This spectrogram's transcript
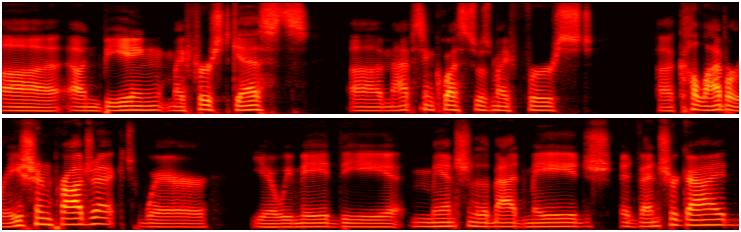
uh, on being my first guests. Uh, maps and quests was my first uh, collaboration project where you know we made the Mansion of the Mad Mage adventure guide.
